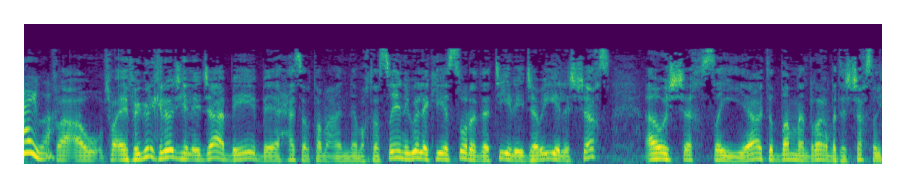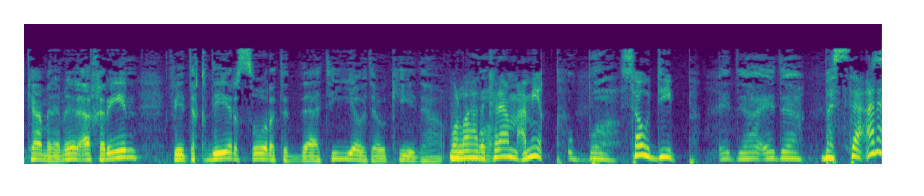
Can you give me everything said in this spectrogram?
أيوة. فأو ف- فيقول لك الوجه الإيجابي بحسب طبعا مختصين يقول لك هي الصورة الذاتية الإيجابية للشخص أو الشخصية وتتضمن رغبة الشخص الكاملة من الآخرين في تقدير صورة الذاتية وتوكيدها والله هذا أوبا. كلام عميق. أوبا. so deep إيه ده إيه ده بس أنا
